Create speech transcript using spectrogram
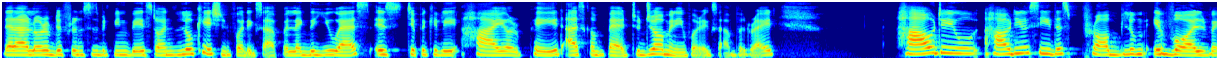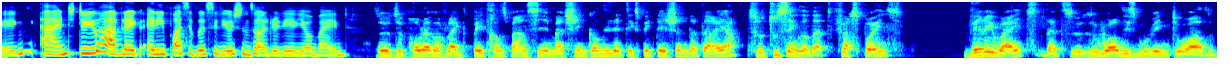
there are a lot of differences between based on location for example. Like the us is typically higher paid as compared to germany for example right? How do you how do you see this problem evolving? And do you have like any possible solutions already in your mind the, the problem of like pay transparency and matching candidate expectation that area. So two things on that. First point, very right that the, the world is moving toward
